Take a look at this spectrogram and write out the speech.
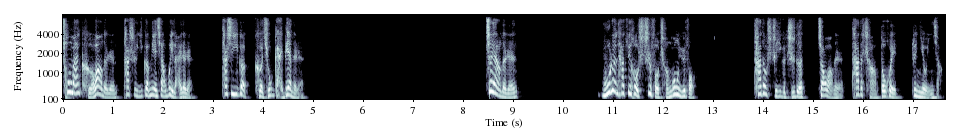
充满渴望的人，他是一个面向未来的人，他是一个渴求改变的人。这样的人，无论他最后是否成功与否，他都是一个值得交往的人，他的场都会对你有影响。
